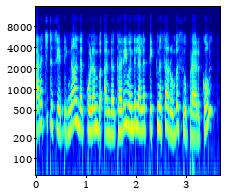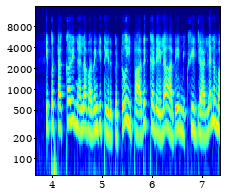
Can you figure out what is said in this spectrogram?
அரைச்சிட்டு சேர்த்திங்கன்னா அந்த குழம்பு அந்த கறி வந்து நல்லா திக்னஸாக ரொம்ப சூப்பராக இருக்கும். இப்போ தக்காளி நல்லா வதங்கிட்டு இருக்கட்டும். இப்போ அதுக்கடையில் அதே மிக்ஸி ஜாரில் நம்ம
